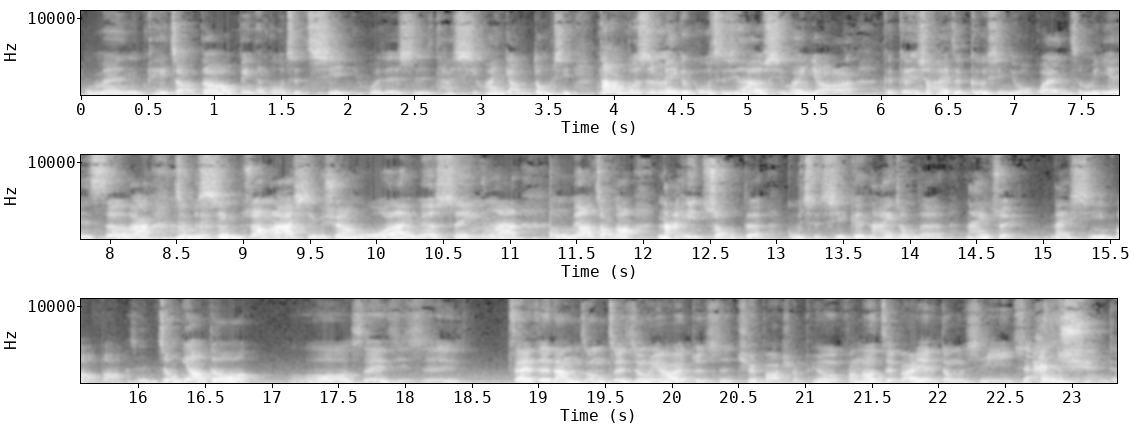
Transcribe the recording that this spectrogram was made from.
我们可以找到冰的固齿器，或者是他喜欢咬的东西。当然不是每个固齿器他都喜欢咬了，跟跟小孩子个性有关，什么颜色啦，什么形状啊，喜不喜欢握啦，有没有声音啦。我们要找到哪一种的固齿器跟哪一种的奶嘴来吸引宝宝是很重要的哦。哦，所以其实在这当中最重要的就是确保小朋友放到嘴巴里的东西是安全的。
